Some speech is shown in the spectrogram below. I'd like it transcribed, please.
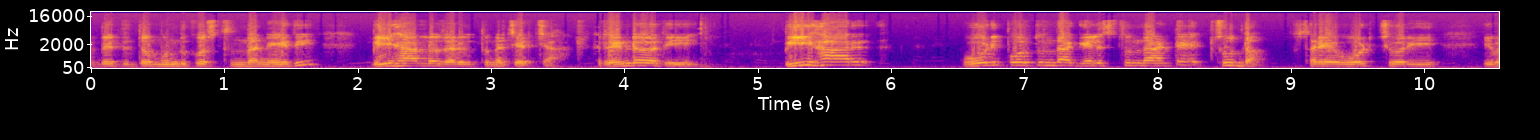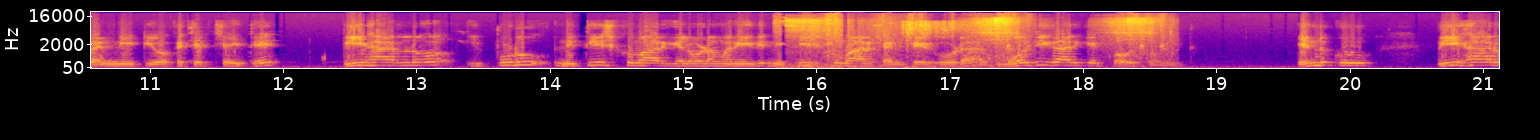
అభ్యర్థితో ముందుకు వస్తుందనేది బీహార్లో జరుగుతున్న చర్చ. రెండవది బీహార్ ఓడిపోతుందా గెలుస్తుందా అంటే చూద్దాం. సరే ఓట్ చోరీ ఇవన్నీటి ఒక చర్చ అయితే బీహార్లో ఇప్పుడు నితీష్ కుమార్ గెలవడం అనేది నితీష్ కుమార్ కంటే కూడా మోదీ గారికి ఎక్కువ అవసరం ఉంది. ఎందుకు? బీహార్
